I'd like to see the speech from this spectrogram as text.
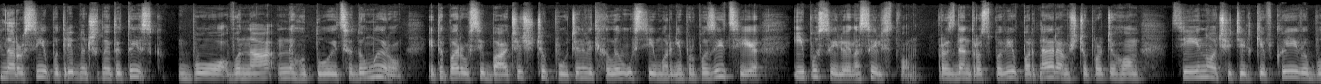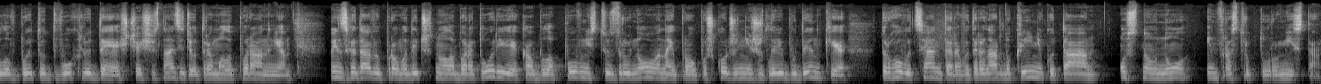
На Росію потрібно чинити тиск, бо вона не готується до миру. І тепер усі бачать, що Путін відхилив усі мирні пропозиції і посилює насильство. Президент розповів партнерам, що протягом цієї ночі тільки в Києві було вбито двох людей, ще 16 отримали поранення. Він згадав і про медичну лабораторію, яка була повністю зруйнована, і про пошкоджені житлові будинки, торговий центр, ветеринарну клініку та основну інфраструктуру міста.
